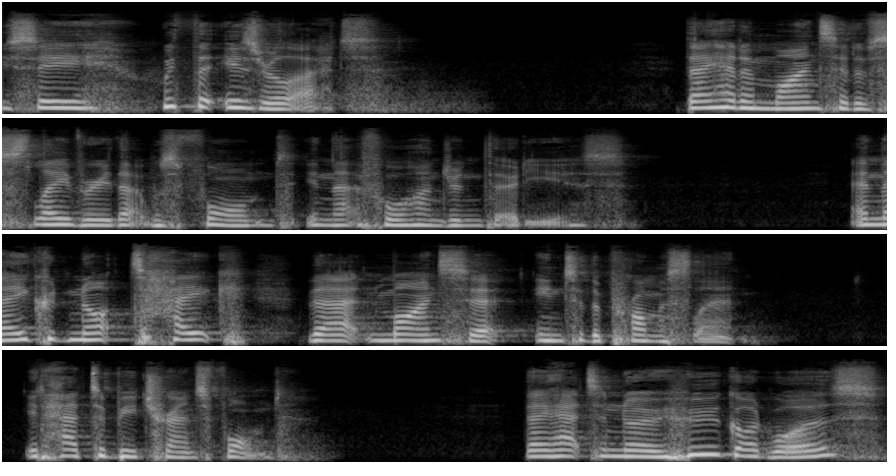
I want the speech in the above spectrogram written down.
You see, with the Israelites, they had a mindset of slavery that was formed in that 430 years. And they could not take that mindset into the promised land. It had to be transformed. They had to know who God was,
